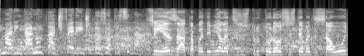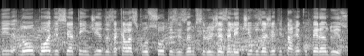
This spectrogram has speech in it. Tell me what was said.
Maringá não está diferente das outras cidades. Sim, exato. A pandemia ela desestruturou o sistema de saúde, não pôde ser atendidas aquelas consultas, exames, cirurgias eletivos, a gente está recuperando isso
